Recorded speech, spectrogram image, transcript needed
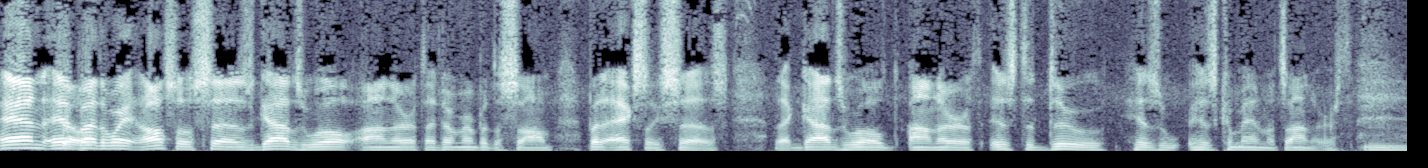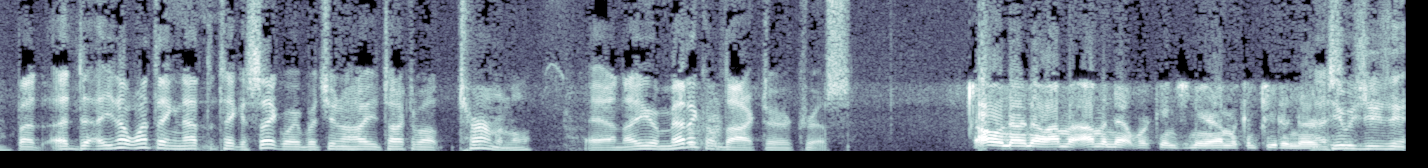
And, and So- by the way, it also says God's will on earth. I don't remember the psalm, but it actually says that God's will on earth is to do His His commandments on earth. But uh, you know, one thing, not to take a segue, but you know how you talked about terminal, and are you a medical doctor, Chris? Oh no, no, I'm a, I'm a network engineer. I'm a computer nerd. he was using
